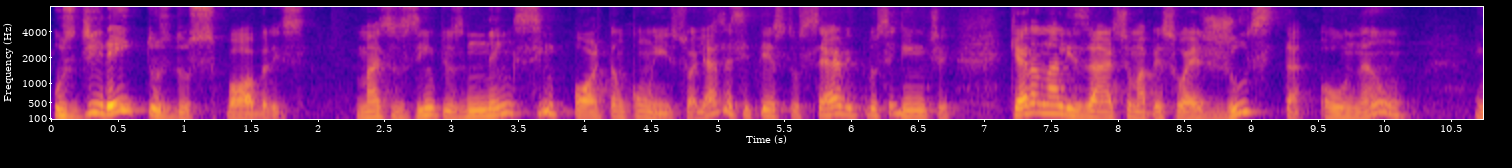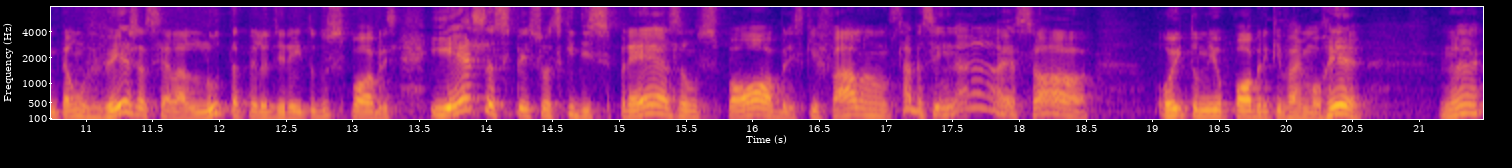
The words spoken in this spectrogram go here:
os direitos dos pobres, mas os ímpios nem se importam com isso. Aliás, esse texto serve para o seguinte: quer analisar se uma pessoa é justa ou não? Então veja se ela luta pelo direito dos pobres. E essas pessoas que desprezam os pobres, que falam, sabe assim, não, é só 8 mil pobres que vai morrer, né?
